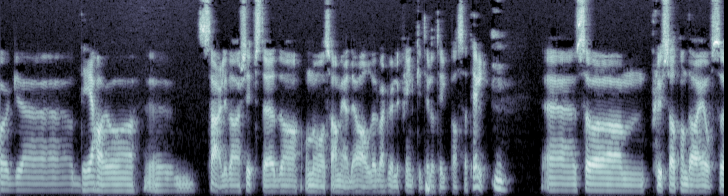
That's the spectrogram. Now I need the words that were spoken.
og, uh, det har jo uh, særlig da Skipsted og, og nå også Amedia og Aller vært veldig flinke til å tilpasse seg til. Mm. Så um, Pluss at man da i også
